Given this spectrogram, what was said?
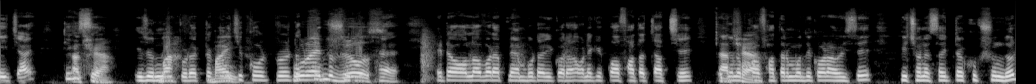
এই চায় ঠিক আছে? এই জন্য প্রোডাক্টটা করেছি হ্যাঁ এটা অল ওভার আপনি এমব্রয়ডারি করা অনেকে কফ হাতা চাচ্ছে এই জন্য আচ্ছা। কফ হাতার মধ্যে করা হয়েছে। পিছনের সাইডটা খুব সুন্দর।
